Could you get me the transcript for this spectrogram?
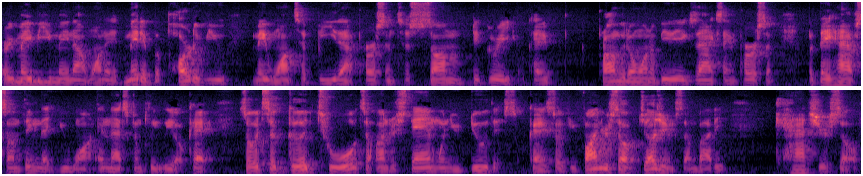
or maybe you may not want to admit it, but part of you may want to be that person to some degree, okay? Probably don't want to be the exact same person, but they have something that you want, and that's completely okay. So it's a good tool to understand when you do this, okay? So if you find yourself judging somebody, catch yourself.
